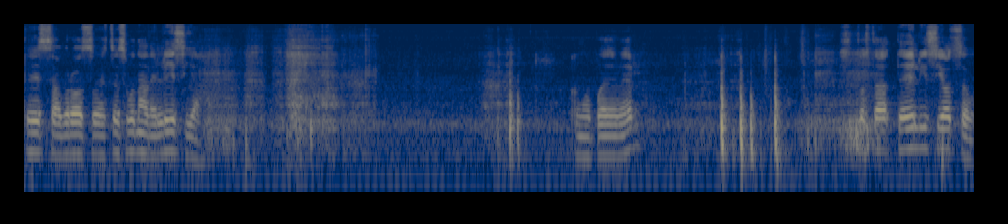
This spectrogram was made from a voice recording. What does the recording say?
qué sabroso esto es una delicia. Como puede ver esto está delicioso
